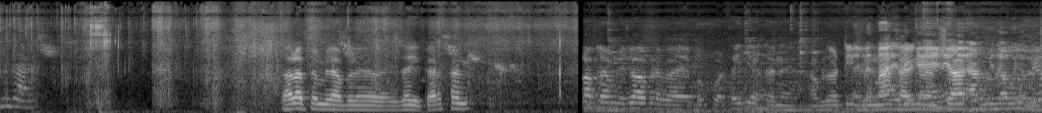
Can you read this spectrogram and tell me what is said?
મજા આવે. ફેમિલી આપણે જઈએ કારખાને. ફેમિલી જો આપણે ભાઈ બપોર થઈ ગયા છે ને આપણે ટિફિન નાખા રીંગણાનું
